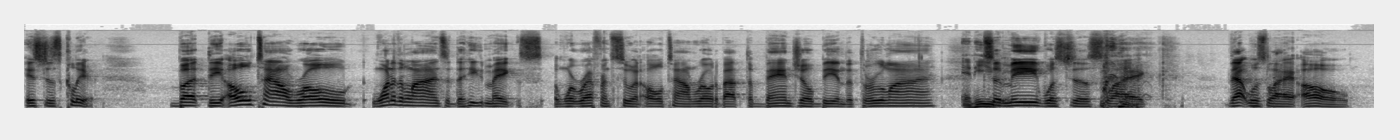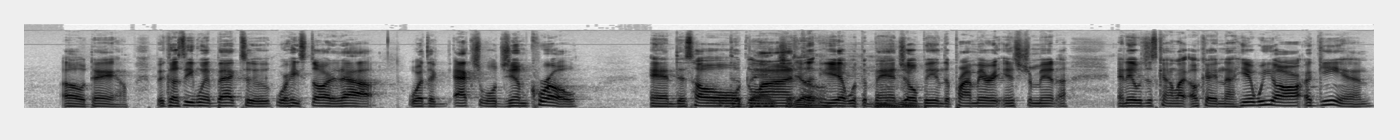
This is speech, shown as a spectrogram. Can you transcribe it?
it's just clear. But the old town road one of the lines that he makes with reference to an old town road about the banjo being the through line and he to me was just like that was like oh oh damn. Because he went back to where he started out where the actual jim crow and this whole The line yeah with the banjo being the primary instrument uh, and it was just kind of like okay now here we are again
